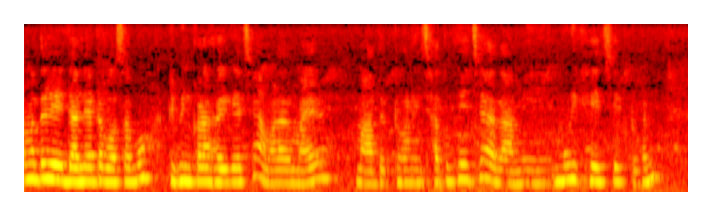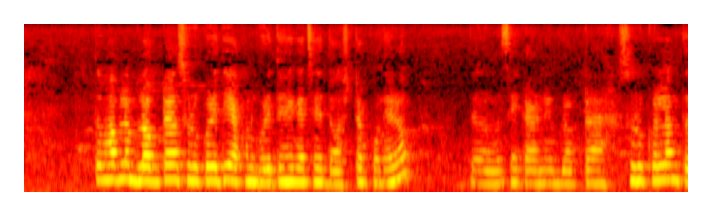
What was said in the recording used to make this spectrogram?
আমাদের এই ডালিয়াটা বসাবো। টিফিন করা হয়ে গেছে, আমার আর মায়ের। মা তো একটুখানি ছাতু খেয়েছে, আর আমি মুড়ি খেয়েছি একটুখানি। তো ভাবলাম ব্লগটা শুরু করে দিয়ে এখন ঘড়িতে হয়ে গেছে দশটা পনেরো। তো সেই কারণে ব্লগটা শুরু করলাম। তো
